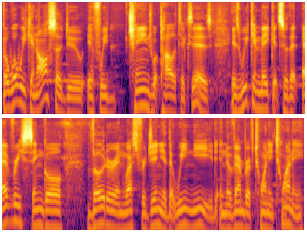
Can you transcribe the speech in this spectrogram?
But what we can also do if we change what politics is, is we can make it so that every single voter in West Virginia that we need in November of 2020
